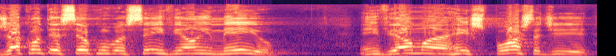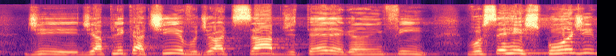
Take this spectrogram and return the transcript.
Já aconteceu com você enviar um e-mail, enviar uma resposta de, de, de aplicativo, de WhatsApp, de Telegram, enfim. Você responde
